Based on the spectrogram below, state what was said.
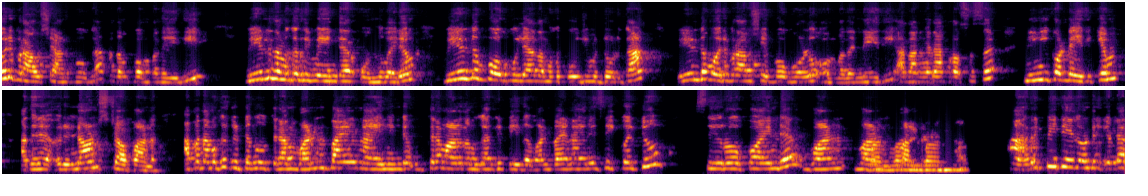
ഒരു പ്രാവശ്യമാണ് പോവുക. അപ്പൊ നമുക്ക് ഒമ്പത് എഴുതി. വീണ്ടും നമുക്ക് റിമൈൻഡർ ഒന്ന് വരും. വീണ്ടും പോകൂല നമുക്ക് പൂജ്യം ഇട്ട് കൊടുക്കാം. വീണ്ടും ഒരു പ്രാവശ്യം പോകുള്ളൂ ഒമ്പത് തന്നെ എഴുതി. അത് അങ്ങനെ ആ പ്രോസസ്സ് നീങ്ങിക്കൊണ്ടേയിരിക്കും. അതിന് ഒരു നോൺ സ്റ്റോപ്പ് ആണ്. അപ്പൊ നമുക്ക് കിട്ടുന്ന ഉത്തരം വൺ ബൈ നയനിന്റെ ഉത്തരമാണ് നമുക്ക് കിട്ടിയത്. One by nine is equal to zero point one one one ആ റിപ്പീറ്റ് ചെയ്തുകൊണ്ടിരിക്കട്ടെ.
